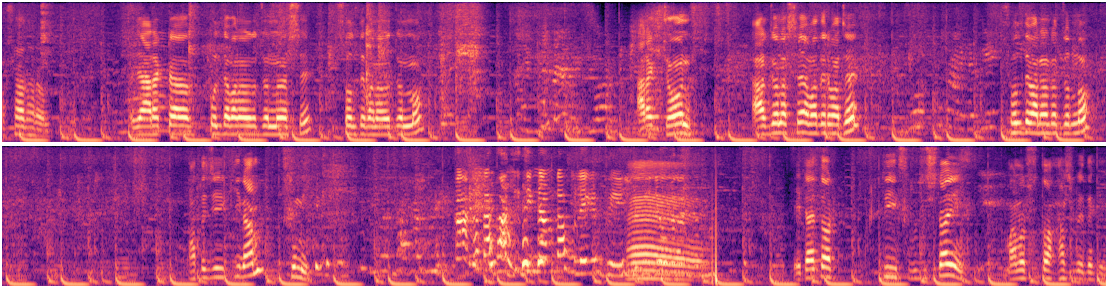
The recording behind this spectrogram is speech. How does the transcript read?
অসাধারণ। এই যে আরেকটা পোলতে বানানোর জন্য আসছে সলতে বানানোর জন্য। আরেকজন আরেকজন আসছে আমাদের মাঝে। সলতে বানানোর জন্য। হাতেজি কি নাম? গেছি। হ্যাঁ। এটাই তো ট্রিক্স বুঝিস তাই মানুষ তো হাসবে দেখে।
